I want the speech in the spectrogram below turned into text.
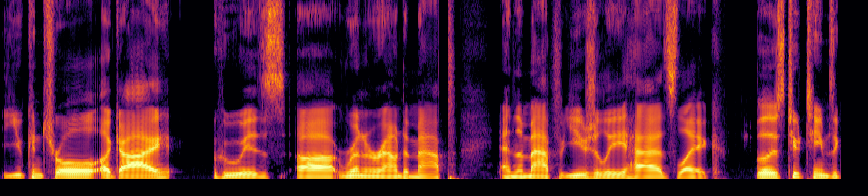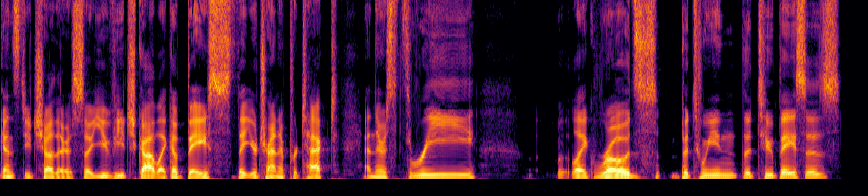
you control a guy who is uh running around a map and the map usually has like well, there's two teams against each other. So you've each got like a base that you're trying to protect and there's three like roads between the two bases.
